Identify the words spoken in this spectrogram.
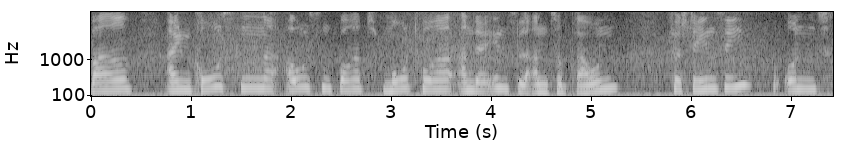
war, einen großen Außenbordmotor an der Insel anzubrauen. Verstehen Sie? Und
